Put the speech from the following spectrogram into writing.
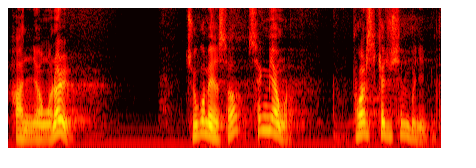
한 영혼을 죽음에서 생명으로 부활시켜 주시는 분입니다.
